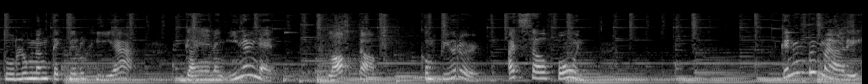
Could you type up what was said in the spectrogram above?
tulong ng teknolohiya gaya ng internet, laptop, computer, at cellphone. Ganun ba, Mare?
